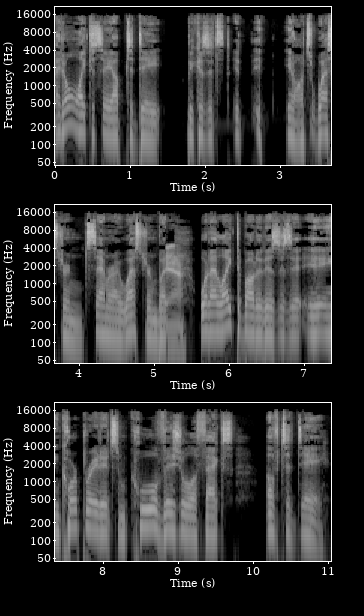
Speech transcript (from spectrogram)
I don't like to say up to date because it's it it you know it's western samurai western but yeah. what I liked about it is is it, it incorporated some cool visual effects of today.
